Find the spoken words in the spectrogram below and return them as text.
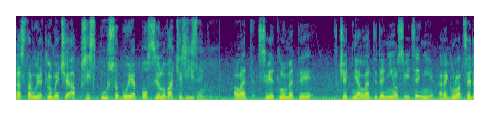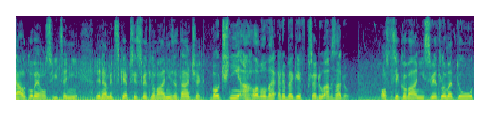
Nastavuje tlumiče a přizpůsobuje posilovač řízení. LED světlomety, včetně LED denního svícení, regulace dálkového svícení, dynamické přisvětlování zatáček, boční a hlavové airbagy vpředu a vzadu. Ostřikování světlometů,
